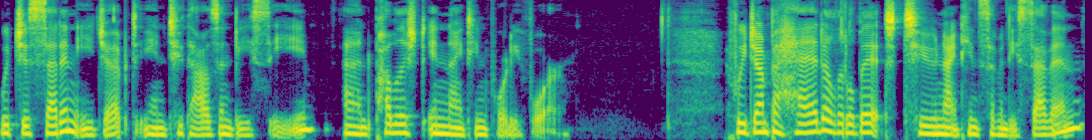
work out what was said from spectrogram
which is set in Egypt in 2000 BC and published in 1944. If we jump ahead a little bit to 1977,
